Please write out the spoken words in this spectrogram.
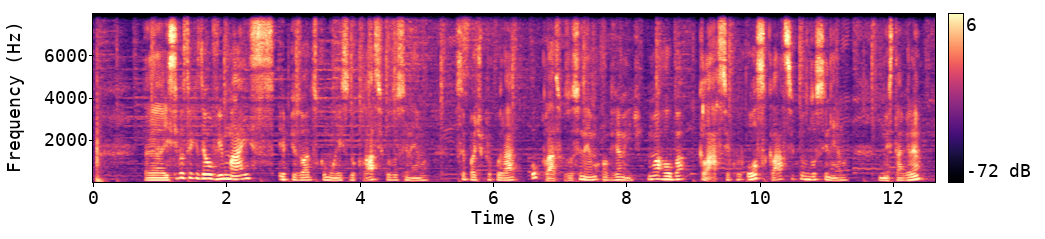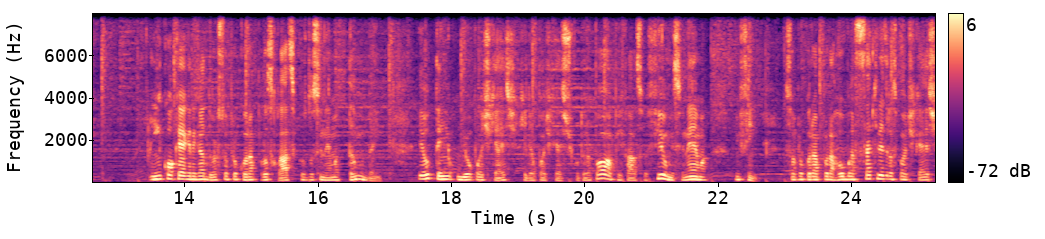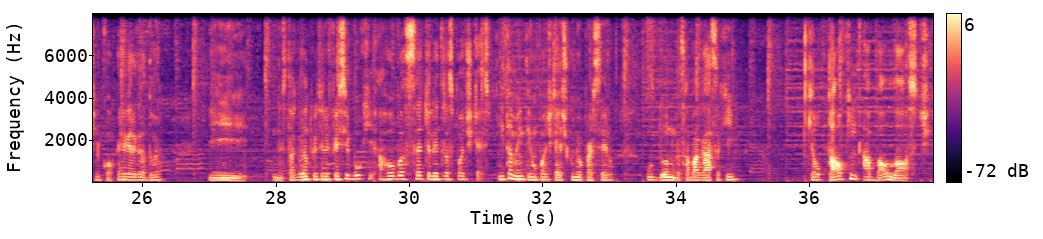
Uh, e se você quiser ouvir mais episódios como esse do Clássicos do Cinema, você pode procurar o Clássicos do Cinema, obviamente, no arroba clássico, os Clássicos do Cinema no Instagram. E em qualquer agregador, você procura para os Clássicos do Cinema também. Eu tenho o meu podcast, que ele é o podcast de cultura pop, fala sobre filme, cinema, enfim. É só procurar por arroba 7 letras podcast em qualquer agregador. E no Instagram, Twitter e Facebook, arroba 7 letras podcast. E também tem um podcast com meu parceiro, o dono dessa bagaça aqui, que é o Talking About Lost.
